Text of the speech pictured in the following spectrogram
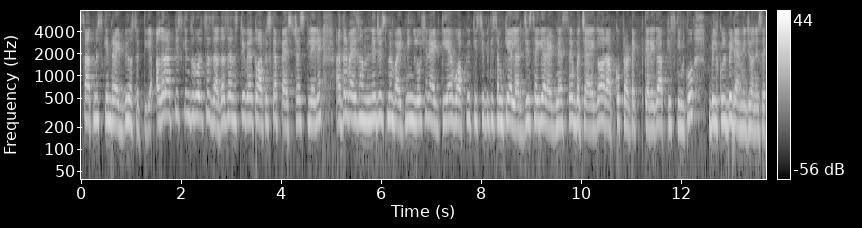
साथ में स्किन रेड भी हो सकती है। अगर आपकी स्किन ज़रूरत से ज़्यादा सेंसिटिव है तो आप इसका पेस्ट टेस्ट ले लें। अदरवाइज़ हमने जो इसमें व्हाइटनिंग लोशन ऐड किया है वो आपकी किसी भी किस्म की एलर्जी से या रेडनेस से बचाएगा और आपको प्रोटेक्ट करेगा आपकी स्किन को बिल्कुल भी डैमेज होने से।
